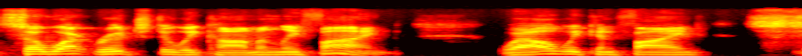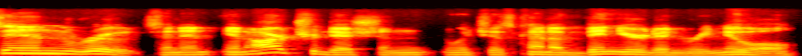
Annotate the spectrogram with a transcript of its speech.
So, what roots do we commonly find? Well, we can find sin roots. And in, in our tradition, which is kind of vineyard and renewal,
